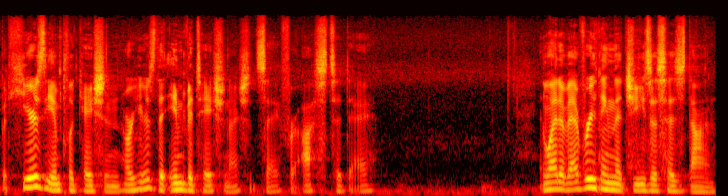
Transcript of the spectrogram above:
But here's the implication, or here's the invitation, I should say, for us today. In light of everything that Jesus has done,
